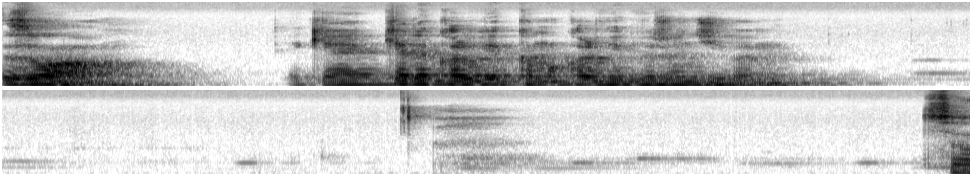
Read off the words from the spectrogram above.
zło, jakie kiedykolwiek komukolwiek wyrządziłem. Co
